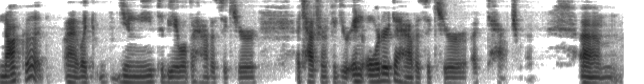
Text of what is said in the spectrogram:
not good. Uh, like you need to be able to have a secure attachment figure in order to have a secure attachment. Um,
